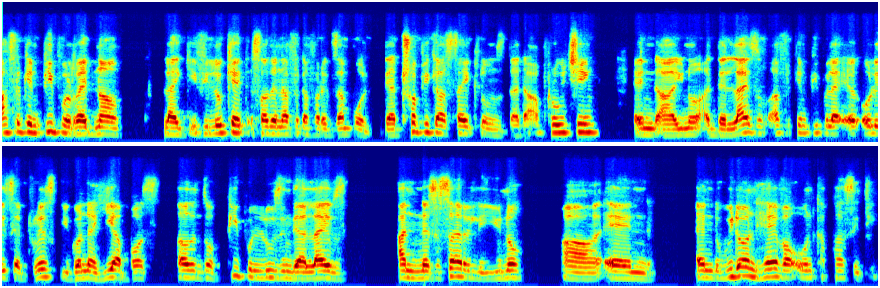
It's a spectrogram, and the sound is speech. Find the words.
African people right now, like if you look at Southern Africa, for example, there are tropical cyclones that are approaching and uh, you know the lives of African people are always at risk. You're gonna hear about thousands of people losing their lives unnecessarily, you know, uh, and and we don't have our own capacity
